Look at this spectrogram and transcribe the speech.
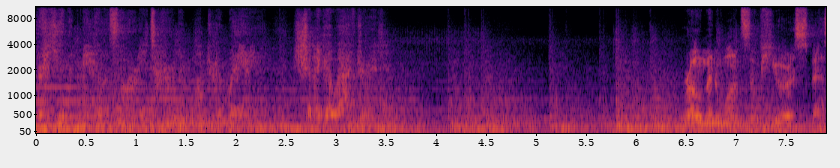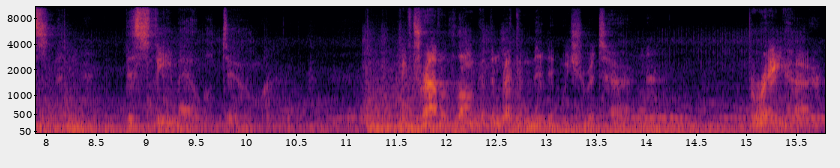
The human male has already turned and wandered away. Should I go after it? Roman wants a pure specimen. This female will do. We've traveled longer than recommended we should return. Bring her.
